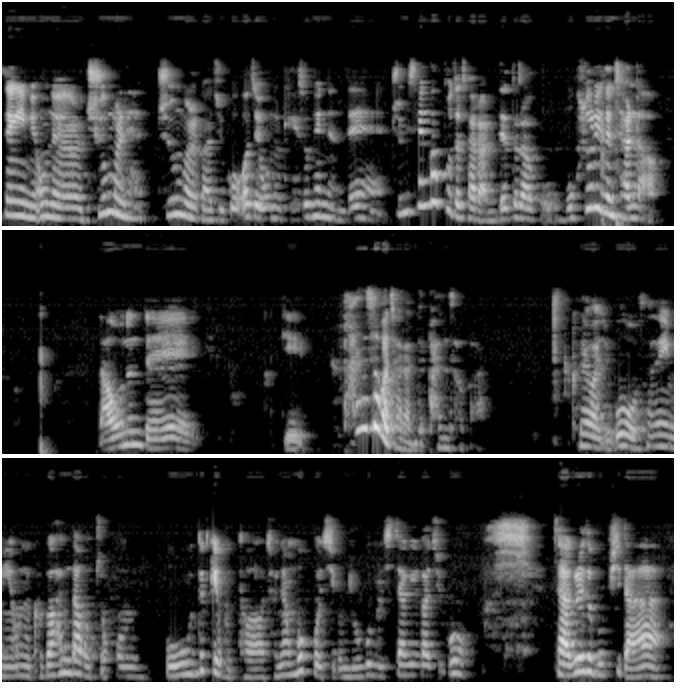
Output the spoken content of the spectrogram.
선생님이 오늘 줌을 줌을 가지고 어제 오늘 계속 했는데 줌 생각보다 잘 안 되더라고 목소리는 잘 나, 나오는데 그게 판서가 잘 안 돼 판서가 그래가지고 선생님이 오늘 그거 한다고 조금 오후 늦게부터 저녁 먹고 지금 녹음을 시작해가지고 자 그래서 봅시다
